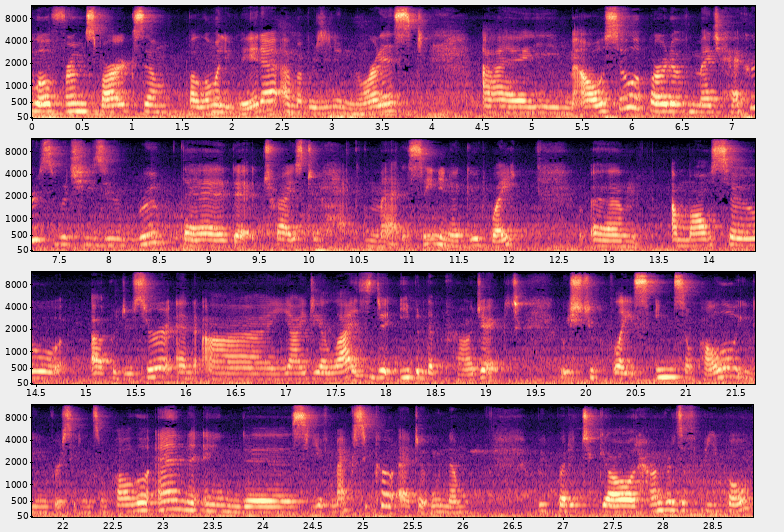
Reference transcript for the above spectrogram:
Well, from Sparks, I'm Paloma Oliveira. I'm a Brazilian artist. I'm also a part of Magic Hackers, which is a group that tries to hack medicine in a good way. Um, I'm also a producer and I idealized the IBDA project, which took place in Sao Paulo, in the University in Sao Paulo, and in the City of Mexico at UNAM we put it together hundreds of people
